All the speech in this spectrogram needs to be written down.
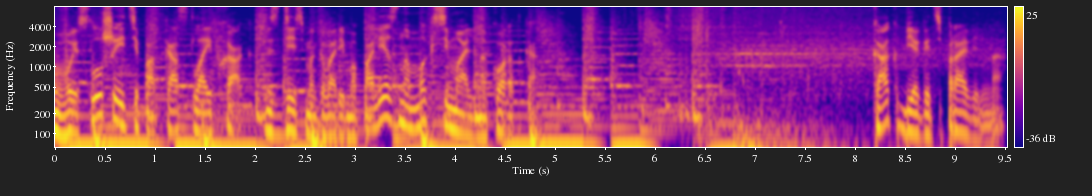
Вы слушаете подкаст «Лайфхак». Здесь мы говорим о полезном максимально коротко. Как бегать правильно?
